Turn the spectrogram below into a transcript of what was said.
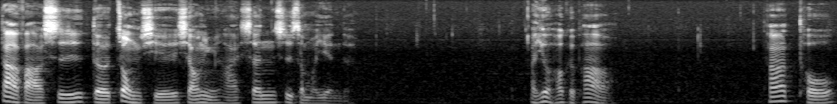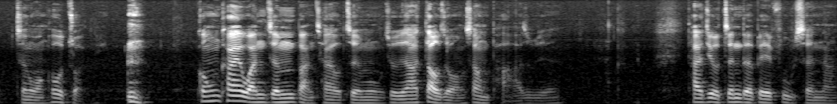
大法师的中邪小女孩身是怎么演的？哎呦，好可怕哦！她头整往后转，公开完整版才有正幕，就是他倒着往上爬，是不是？他就真的被附身啊？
